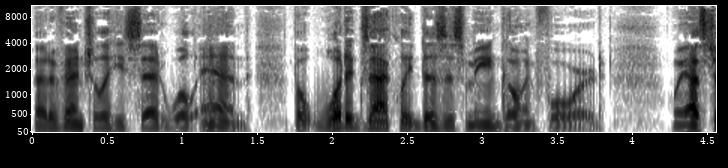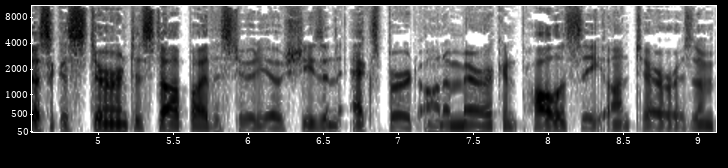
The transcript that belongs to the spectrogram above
that eventually, he said, will end. But what exactly does this mean going forward? We asked Jessica Stern to stop by the studio. She's an expert on American policy on terrorism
